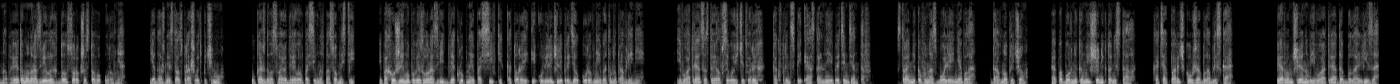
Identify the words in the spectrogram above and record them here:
но при этом он развил их до 46 уровня. Я даже не стал спрашивать, почему. У каждого свое древо пассивных способностей, и, похоже, ему повезло развить две крупные пассивки, которые и увеличили предел уровней в этом направлении. Его отряд состоял всего из четверых, как, в принципе, и остальные претендентов. Странников у нас более не было, давно причем, а поборником еще никто не стал, хотя парочка уже была близка. Первым членом его отряда была Лиза.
